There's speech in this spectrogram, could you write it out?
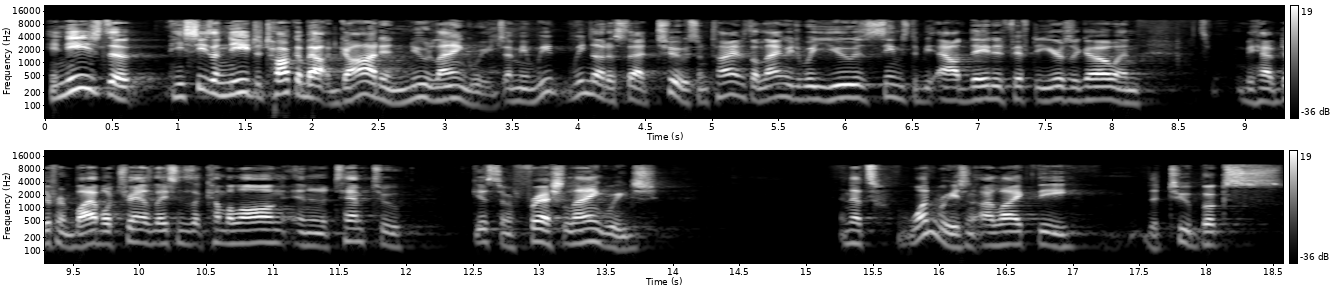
He needs to, he sees a need to talk about God in new language. I mean, we, we notice that too. Sometimes the language we use seems to be outdated 50 years ago, and we have different Bible translations that come along in an attempt to give some fresh language. And that's one reason I like the, the two books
